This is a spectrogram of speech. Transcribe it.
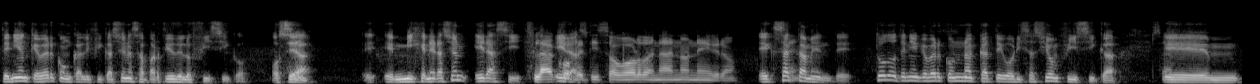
tenían que ver con calificaciones a partir de lo físico. O sea, eh, en mi generación era así. Flaco, petizo, gordo, enano, negro. Exactamente. Todo tenía que ver con una categorización física. Em,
